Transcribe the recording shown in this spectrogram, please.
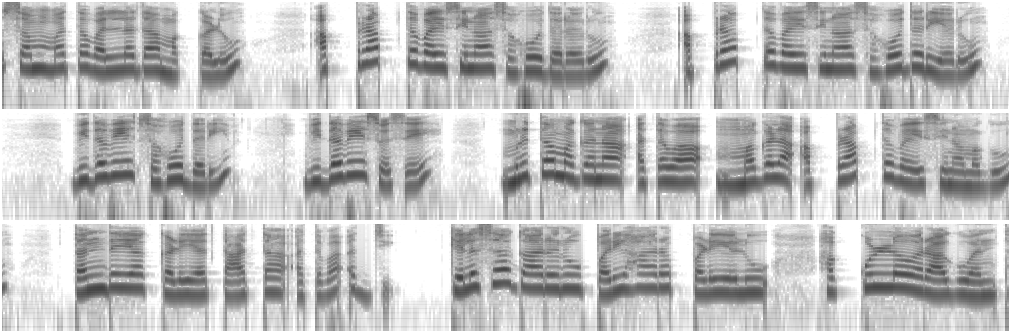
ಸಮ್ಮತವಲ್ಲದ ಮಕ್ಕಳು, ಅಪ್ರಾಪ್ತ ವಯಸ್ಸಿನ ಸಹೋದರರು, ಅಪ್ರಾಪ್ತ ವಯಸ್ಸಿನ ಸಹೋದರಿಯರು, ವಿಧವೆ ಸಹೋದರಿ, ವಿಧವೆ ಸೊಸೆ ಮೃತ ಮಗನ ಅಥವಾ ಮಗಳ ಅಪ್ರಾಪ್ತ ವಯಸ್ಸಿನ ಮಗು, ತಂದೆಯ ಕಡೆಯ ತಾತ ಅಥವಾ ಅಜ್ಜಿ. ಕೆಲಸಗಾರರು ಪರಿಹಾರ ಪಡೆಯಲು ಹಕ್ಕುಳ್ಳವರಾಗುವಂಥ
